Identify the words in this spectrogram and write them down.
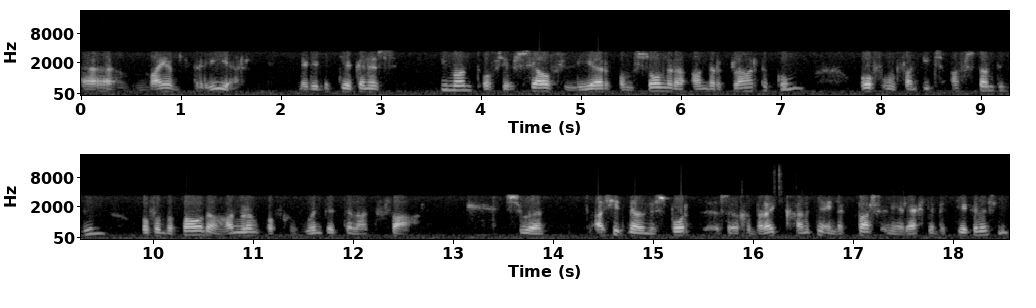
uh baie breër met die betekenis iemand of jouself leer om sonder 'n ander klaar te kom of om van iets afstand te doen of 'n bepaalde handeling of gewoonte te laat vaar. So as jy dit nou in 'n sport eh, sou gebruik, gaan dit nie eintlik pas in die regte betekenis nie.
